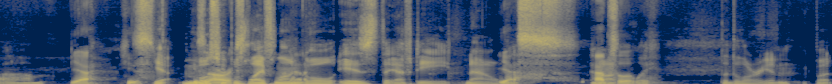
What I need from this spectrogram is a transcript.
um, yeah, he's Yeah, He's most people's lifelong goal is the FD now, yes, absolutely. the DeLorean. But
